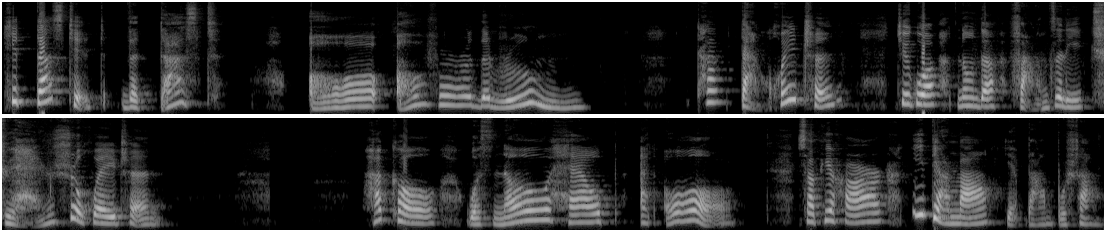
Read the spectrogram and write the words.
He dusted the dust all over the room. 他掸灰尘。 结果弄得房子里全是灰尘。Huckle was no help at all，小屁孩一点忙也帮不上。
